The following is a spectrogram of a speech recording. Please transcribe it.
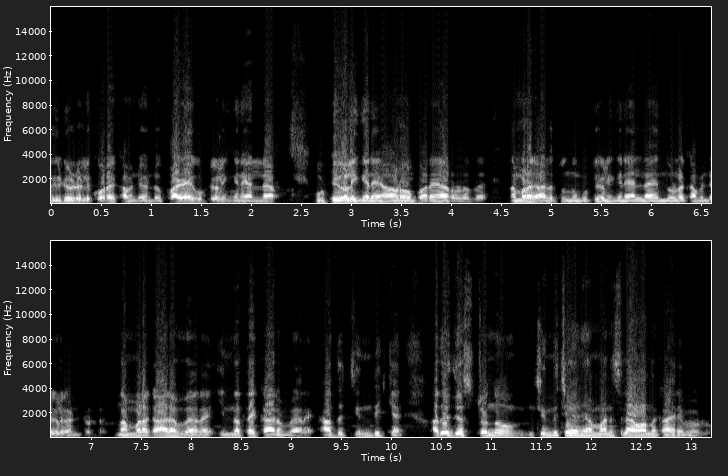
വീഡിയോയിൽ കുറെ കമന്റ് കണ്ടു. പഴയ കുട്ടികൾ ഇങ്ങനെയല്ല കുട്ടികൾ ഇങ്ങനെയാണോ പറയാറുള്ളത്? നമ്മുടെ കാലത്തൊന്നും കുട്ടികൾ ഇങ്ങനെയല്ല എന്നുള്ള കമന്റുകൾ കണ്ടിട്ടുണ്ട്. നമ്മുടെ കാലം വേറെ ഇന്നത്തെ കാലം വേറെ. അത് ചിന്തിക്കാൻ അത് ജസ്റ്റ് ഒന്ന് ചിന്തിച്ചു കഴിഞ്ഞാൽ മനസ്സിലാവാവുന്ന കാര്യമേ ഉള്ളൂ.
